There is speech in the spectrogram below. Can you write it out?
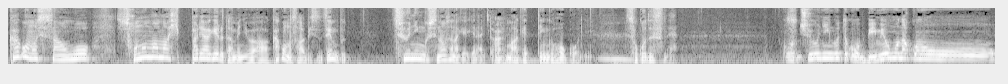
過去の資産をそのまま引っ張り上げるためには、過去のサービス全部チューニングし直さなきゃいけないと。はい、マーケティング方向に。そこですね。このチューニングってこう微妙なこの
